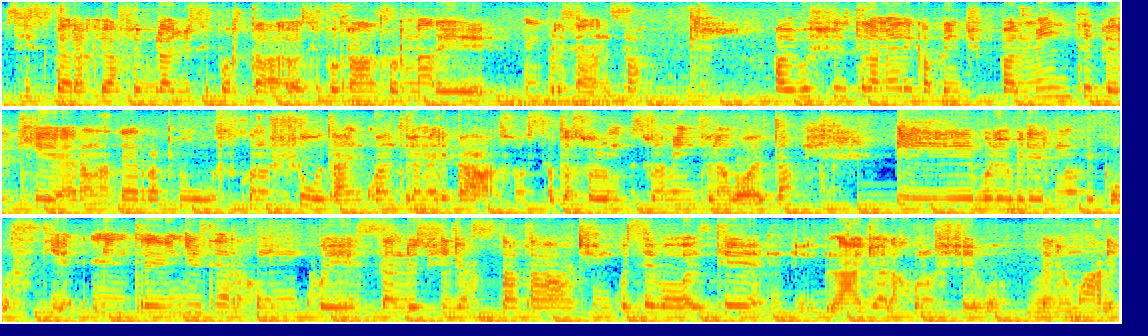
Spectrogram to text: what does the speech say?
si spera che a febbraio si, porta- si potrà tornare in presenza. Avevo scelto l'America principalmente perché era una terra più sconosciuta, in quanto in America sono stata solo- solamente una volta e volevo vedere nuovi posti, mentre l'Inghilterra comunque essendoci già stata 5-6 volte la, già la conoscevo bene o male,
